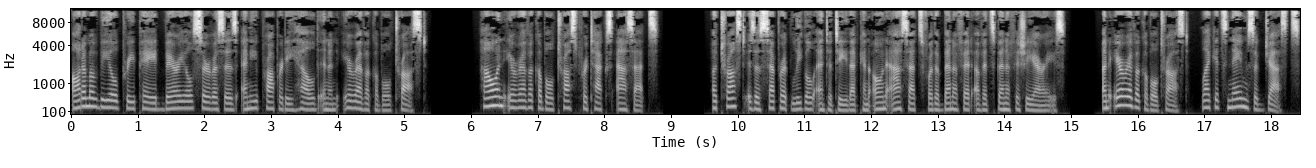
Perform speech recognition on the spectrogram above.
automobile prepaid burial services any property held in an irrevocable trust. How an irrevocable trust protects assets. A trust is a separate legal entity that can own assets for the benefit of its beneficiaries. An irrevocable trust, like its name suggests,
